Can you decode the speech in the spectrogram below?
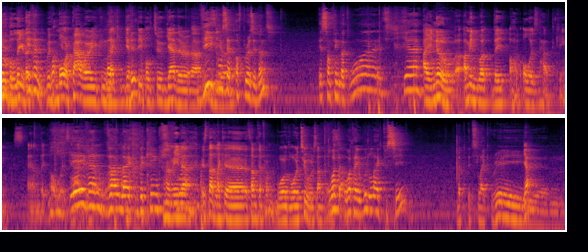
do believe that even with what- more power, you can Like like, get the- people together. Uh, the easier. concept of president is something that what yeah I know. uh, I mean, what they have always had kings, and they always even know, though like the king I mean, uh, it's not like uh, something from World War II or something. what so. what I would like to see but it's like really Yeah. um,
